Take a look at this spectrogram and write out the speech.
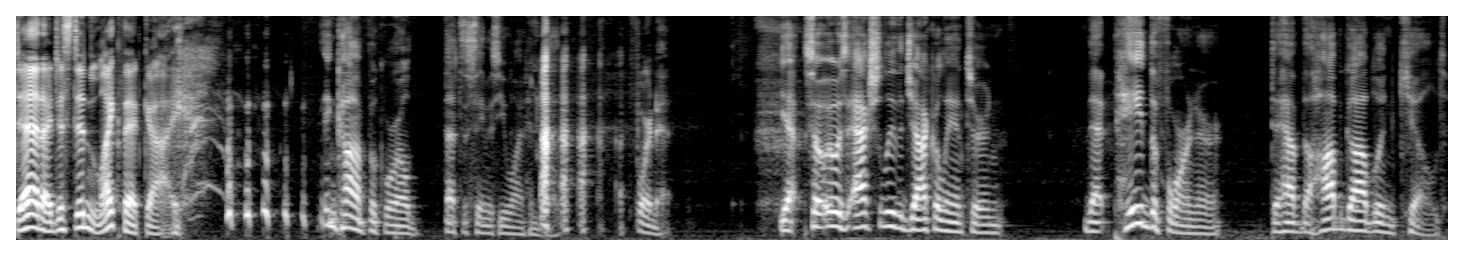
dead. I just didn't like that guy. In comic book world, that's the same as you want him dead. For Ned. yeah. So it was actually the Jack O' Lantern that paid the foreigner to have the Hobgoblin killed.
